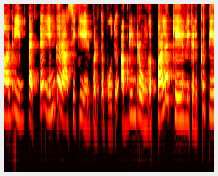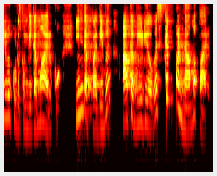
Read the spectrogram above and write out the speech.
மாதிரி இம்பாக்ட எங்க ராசிக்கு ஏற்படுத்த போகுது அப்படின்ற உங்க பல கேள்விகளுக்கு தீர்வு கொடுக்கும் விதமா இருக்கும் இந்த பதிவு. ஆக வீடியோவை ஸ்கிப் பண்ணாம பாருங்க.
